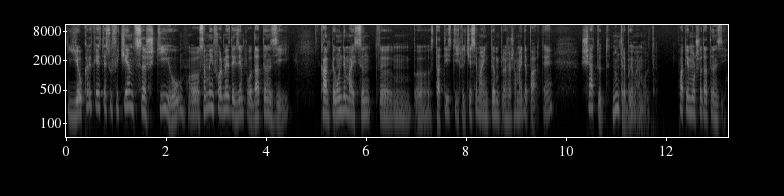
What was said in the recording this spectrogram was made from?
eu cred că este suficient să știu, uh, să mă informez, de exemplu, o dată în zi, cam pe unde mai sunt uh, uh, statisticile, ce se mai întâmplă și așa mai departe, și atât. Nu-mi trebuie mai mult. Poate mult și o dată în zi.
